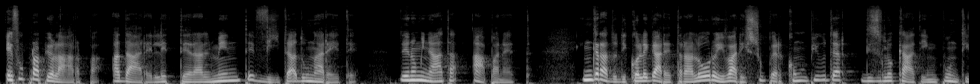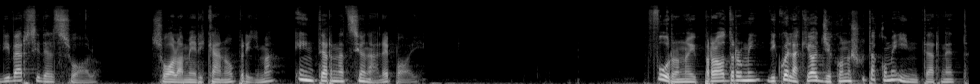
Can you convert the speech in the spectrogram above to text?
E fu proprio l'ARPA a dare letteralmente vita ad una rete, denominata APANET, in grado di collegare tra loro i vari supercomputer dislocati in punti diversi del suolo, suolo americano prima e internazionale poi. Furono i prodromi di quella che oggi è conosciuta come Internet,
